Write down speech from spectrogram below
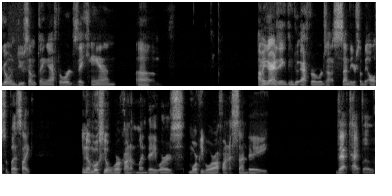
go and do something afterwards, they can. Um, I mean, granted, you can do afterwards on a Sunday or something also, but it's like, you know, most people work on a Monday, whereas more people are off on a Sunday. that type of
